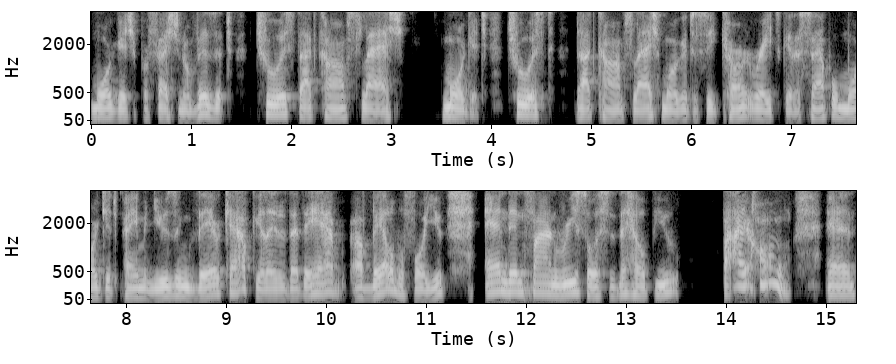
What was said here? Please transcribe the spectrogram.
mortgage professional. Visit truist.com slash mortgage. Truist.com slash mortgage to see current rates, get a sample mortgage payment using their calculator that they have available for you, and then find resources to help you buy a home. And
